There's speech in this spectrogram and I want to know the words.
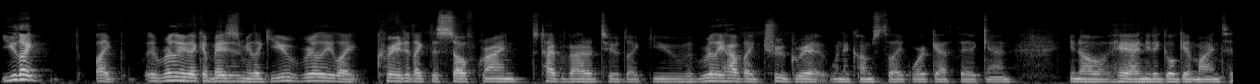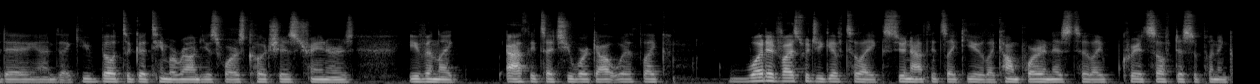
you like like it really like amazes me like you really like created like this self grind type of attitude like you really have like true grit when it comes to like work ethic and you know hey i need to go get mine today. And like you've built a good team around you as far as coaches trainers even like athletes that you work out with. Like what advice would you give to like student athletes like you? Like how important it is to like create self discipline and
